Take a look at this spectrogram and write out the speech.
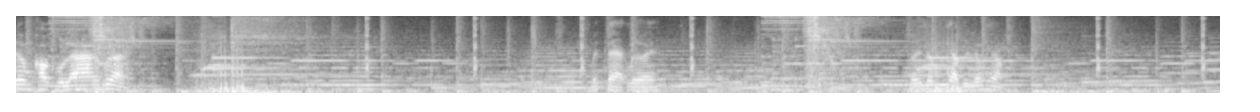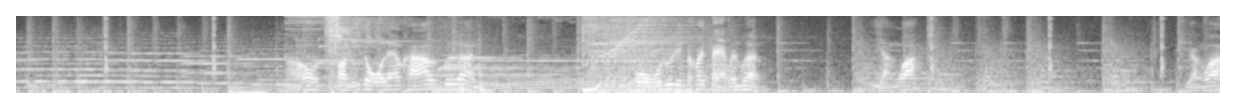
เริ่มเข้าทุนแล้วฮะเพื่อน ไม่แตกเลยเลยเริ่มเงียบเลยเริ่มเงียบ เอาตอนนี้โดนแล้วครับเพื่อน โอ้ดูดิไม่ค่อยแตกเลยเพื่อนอหย่างวะอหย่างวะ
